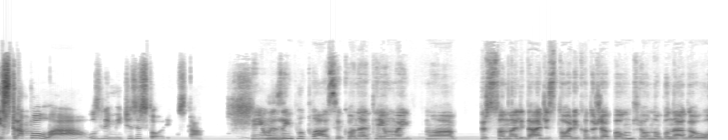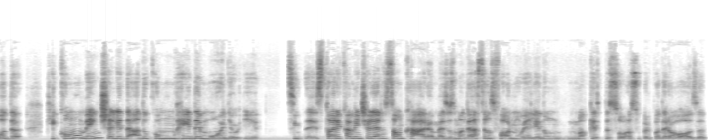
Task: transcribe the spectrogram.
extrapolar os limites históricos, tá? Tem um uhum. exemplo clássico, né? Tem uma, uma personalidade histórica do Japão, que é o Nobunaga Oda, que comumente é lidado como um rei demônio. E assim, historicamente ele era só um cara, mas os mangás transformam ele numa pessoa super poderosa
